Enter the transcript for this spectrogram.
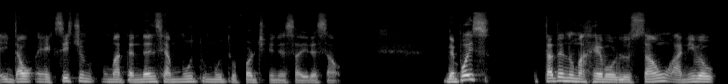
então existe uma tendência muito, muito forte nessa direção. Depois está tendo uma revolução a nível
